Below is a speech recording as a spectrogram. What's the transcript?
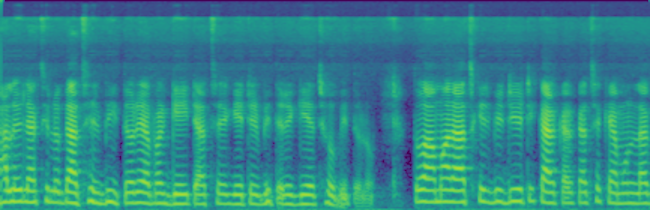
ভালোই লাগছিল গাছের ভিতরে আবার গেট আছে, গেটের ভিতরে গিয়ে ছবি তোলো। তো আমার আজকের ভিডিওটি কার কার কাছে কেমন লাগল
